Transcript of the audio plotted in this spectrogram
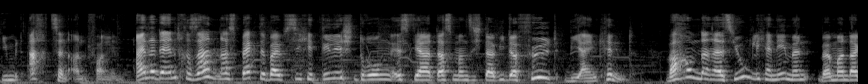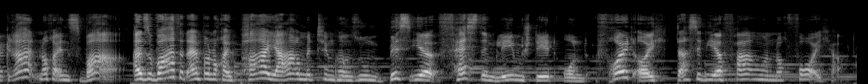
die mit 18 anfangen. Einer der interessanten Aspekte bei psychedelischen Drogen ist ja, dass man sich da wieder fühlt wie ein Kind. Warum dann als Jugendlicher nehmen, wenn man da gerade noch eins war? Also wartet einfach noch ein paar Jahre mit dem Konsum, bis ihr fest im Leben steht und freut euch, dass ihr die Erfahrungen noch vor euch habt.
